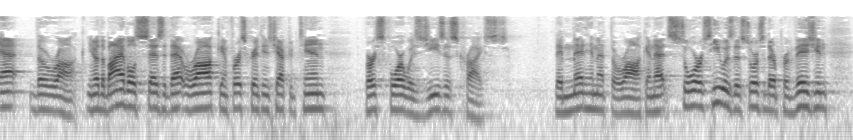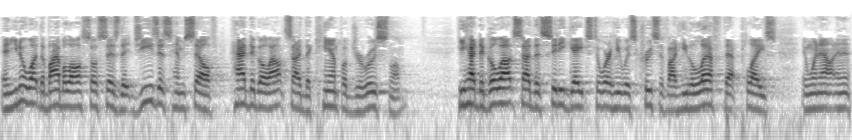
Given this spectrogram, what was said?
at the rock. You know, the Bible says that that rock in 1 Corinthians chapter 10, verse 4 was Jesus Christ. They met him at the rock. And that source, he was the source of their provision. And you know what? The Bible also says that Jesus himself had to go outside the camp of Jerusalem. He had to go outside the city gates to where he was crucified. He left that place and went out. And,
